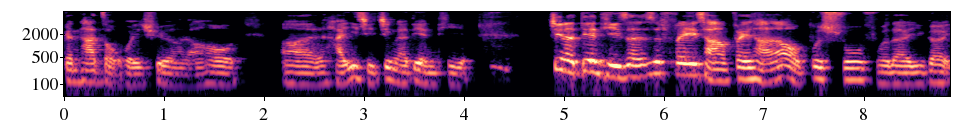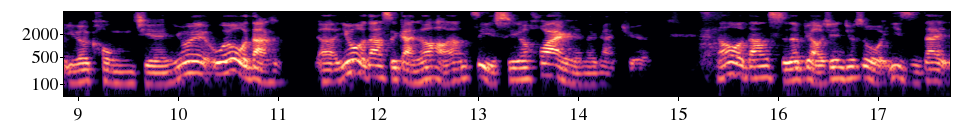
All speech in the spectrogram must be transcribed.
跟他走回去了，然后呃还一起进了电梯，进了电梯真的是非常非常让我不舒服的一个一个空间，因为我我当呃因为我当时感受好像自己是一个坏人的感觉，然后我当时的表现就是我一直在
